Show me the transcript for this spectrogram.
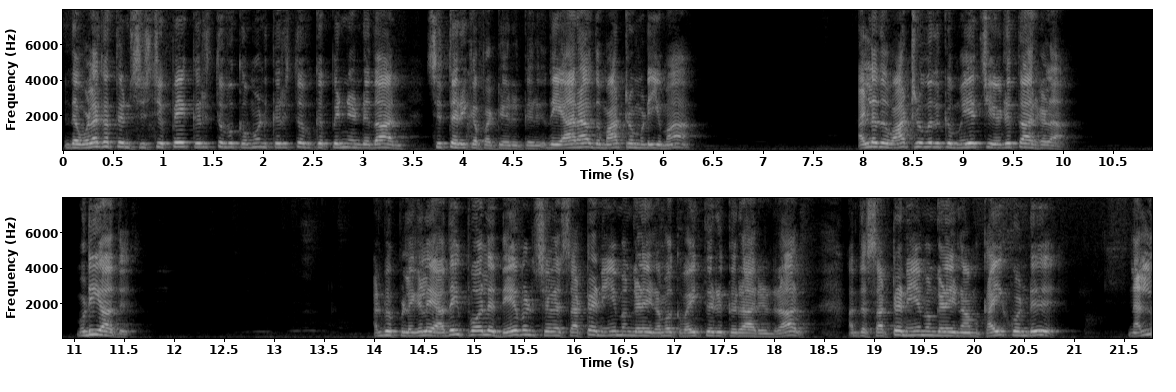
இந்த உலகத்தின் சிருஷ்டிப்பே கிறிஸ்துவுக்கு முன் கிறிஸ்துவுக்கு பின் என்றுதான் சித்தரிக்கப்பட்டிருக்கிறது. இதை யாராவது மாற்ற முடியுமா? அல்லது மாற்றுவதற்கு முயற்சி எடுத்தார்களா? முடியாது. அன்பு பிள்ளைகளை அதை போல தேவன் சில சட்ட நியமங்களை நமக்கு வைத்திருக்கிறார் என்றால் அந்த சட்ட நியமங்களை நாம் கை கொண்டு நல்ல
